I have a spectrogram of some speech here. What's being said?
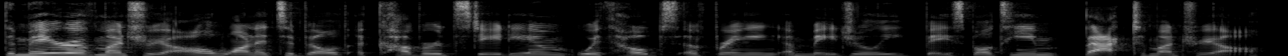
The mayor of Montreal wanted to build a covered stadium with hopes of bringing a Major League Baseball team back to Montreal.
